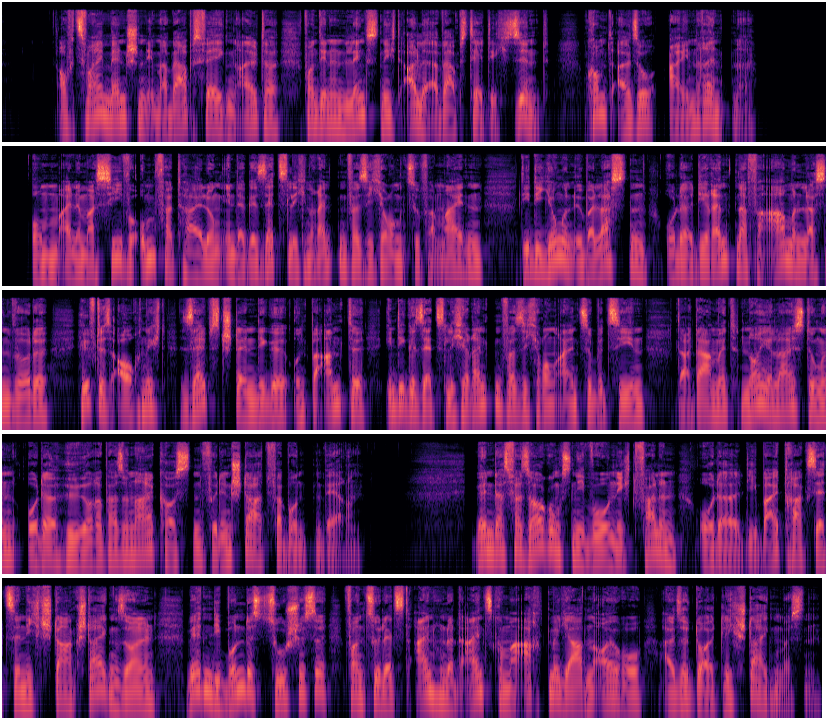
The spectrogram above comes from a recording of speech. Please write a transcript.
Auf zwei Menschen im erwerbsfähigen Alter, von denen längst nicht alle erwerbstätig sind, kommt also ein Rentner. Um eine massive Umverteilung in der gesetzlichen Rentenversicherung zu vermeiden, die die Jungen überlasten oder die Rentner verarmen lassen würde, hilft es auch nicht, Selbstständige und Beamte in die gesetzliche Rentenversicherung einzubeziehen, da damit neue Leistungen oder höhere Personalkosten für den Staat verbunden wären. Wenn das Versorgungsniveau nicht fallen oder die Beitragssätze nicht stark steigen sollen, werden die Bundeszuschüsse von zuletzt 101,8 Milliarden Euro also deutlich steigen müssen.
